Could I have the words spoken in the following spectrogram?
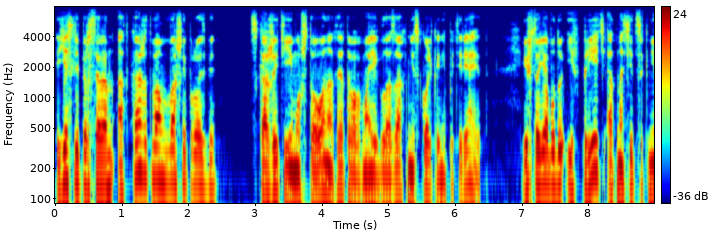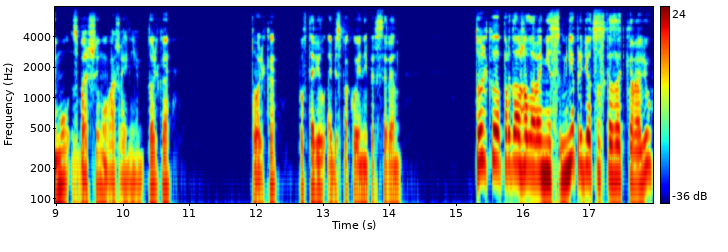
если Персерен откажет вам в вашей просьбе, скажите ему, что он от этого в моих глазах нисколько не потеряет и что я буду и впредь относиться к нему с большим уважением. Только только повторил обеспокоенный Персерен. Только продолжал Арамис, мне придется сказать королю.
